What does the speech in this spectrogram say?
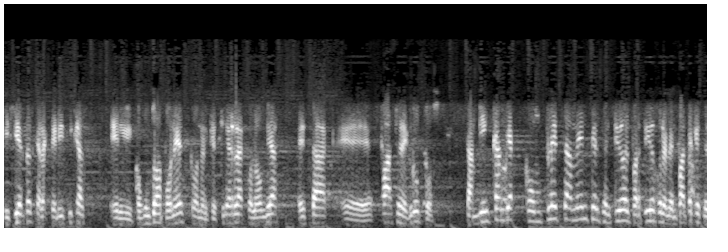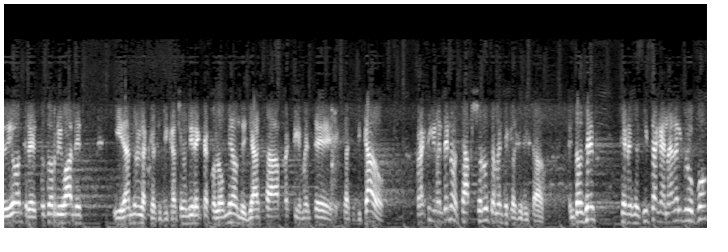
y ciertas características. El conjunto japonés con el que cierra Colombia esta eh, fase de grupos. También cambia completamente el sentido del partido con el empate que se dio entre estos dos rivales y dándole la clasificación directa a Colombia, donde ya está prácticamente clasificado. Prácticamente no, está absolutamente clasificado. Entonces, se necesita ganar el grupo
